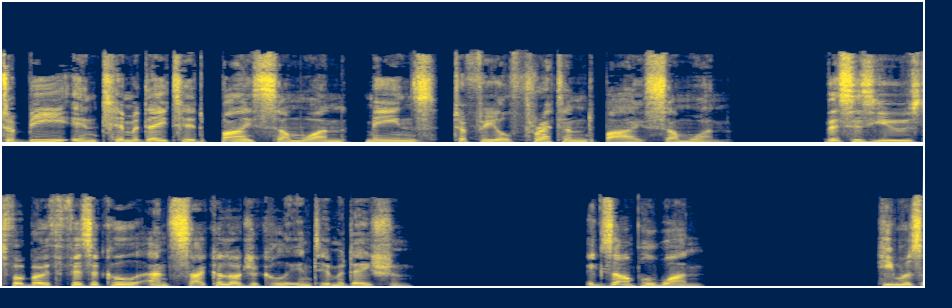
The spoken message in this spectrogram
to be intimidated by someone means to feel threatened by someone. This is used for both physical and psychological intimidation. Example 1 He was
